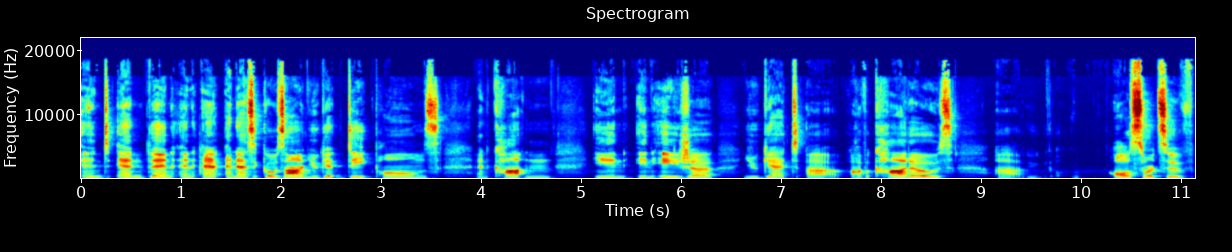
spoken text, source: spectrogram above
and and then and, and and as it goes on, you get date palms and cotton. In in Asia, you get uh, avocados, uh, all sorts of,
